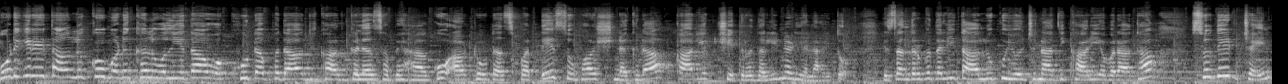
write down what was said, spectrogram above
ಮೂಡಿಗೆರೆ ತಾಲೂಕು ಮಣಕಲ್ ವಲಯದ ಒಕ್ಕೂಟ ಪದಾಧಿಕಾರಿಗಳ ಸಭೆ ಹಾಗೂ ಆಟೋಟ ಸ್ಪರ್ಧೆ ಸುಭಾಷ್ ನಗರ ಕಾರ್ಯಕ್ಷೇತ್ರದಲ್ಲಿ ನಡೆಯಲಾಯಿತು. ಈ ಸಂದರ್ಭದಲ್ಲಿ ತಾಲೂಕು ಯೋಜನಾಧಿಕಾರಿಯವರಾದ ಸುಧೀರ್ ಜೈನ್,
